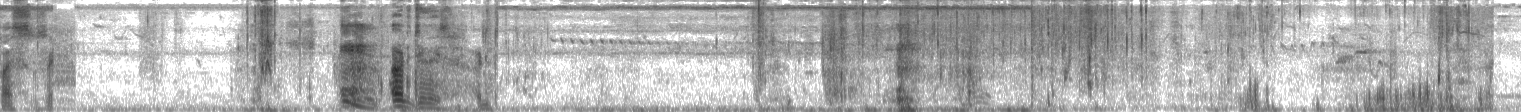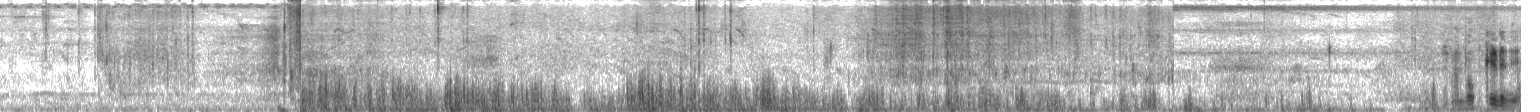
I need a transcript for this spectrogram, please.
ഫസ്റ്റ് അടിച്ചു ഗൈസ് അടിച്ചു പൊക്കെടുക്ക്.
